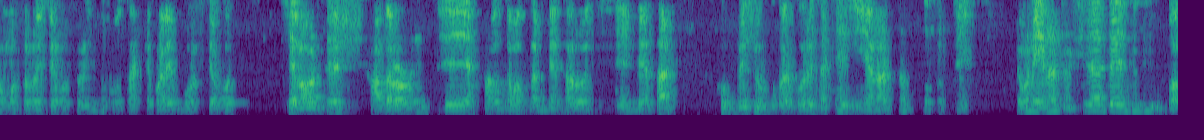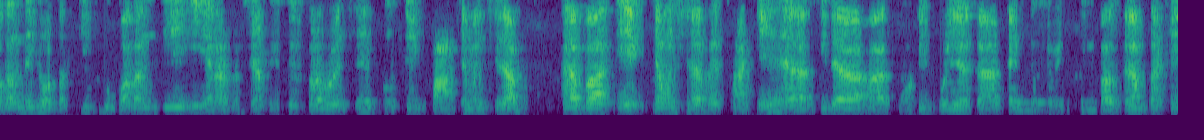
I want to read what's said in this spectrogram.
সমস্যা রয়েছে, এবং শরীর দুর্বল থাকতে পারে, বয়স্ক এবং খেলোয়াড়দের সাধারণ যে হালকা পাতলা ব্যথা রয়েছে সেই ব্যথা খুব বেশি উপকার করে থাকে এনার্টন ওষুধটি। এবং এনার্টন সিরাপে যদি উপাদান দেখি, অর্থাৎ কি কি উপাদান দিয়ে এই এনার্টন সিরাপটি তৈরি করা হয়েছে, প্রতি পাঁচ এম এল সিরাপ বা এক চামচ সিরাপে থাকে আহ, সিডা কোর্টিফোলিয়াটা এক দশমিক তিন পাঁচ গ্রাম থাকে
